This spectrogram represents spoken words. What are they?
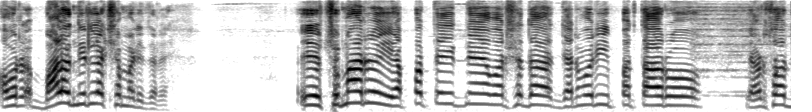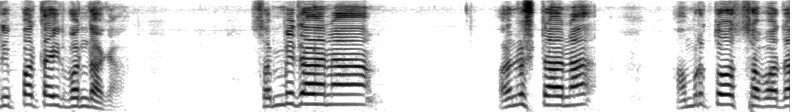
ಅವರು ಭಾಳ ನಿರ್ಲಕ್ಷ್ಯ ಮಾಡಿದ್ದಾರೆ. ಈ ಸುಮಾರು ಎಪ್ಪತ್ತೈದನೇ ವರ್ಷದ ಜನವರಿ ಇಪ್ಪತ್ತಾರು, ಎರಡು ಸಾವಿರದ ಇಪ್ಪತ್ತೈದು ಬಂದಾಗ ಸಂವಿಧಾನ ಅನುಷ್ಠಾನ ಅಮೃತೋತ್ಸವದ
